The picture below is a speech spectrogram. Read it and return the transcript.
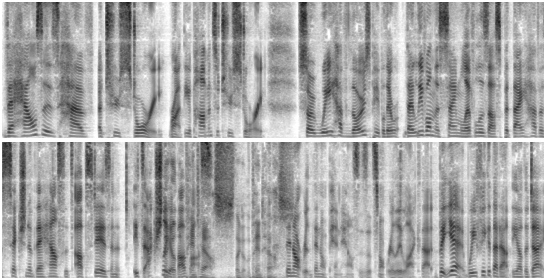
The houses have a two story, right? The apartments are two story. So we have those people. They they live on the same level as us, but they have a section of their house that's upstairs, and it, it's actually They got above the us. penthouse. They got the penthouse. They're not they're not penthouses. It's not really like that. But yeah, we figured that out the other day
